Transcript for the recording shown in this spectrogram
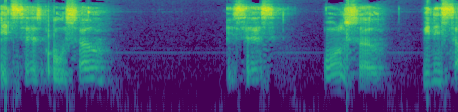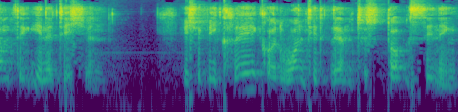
it says also, it says also, meaning something in addition. It should be clear God wanted them to stop sinning,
